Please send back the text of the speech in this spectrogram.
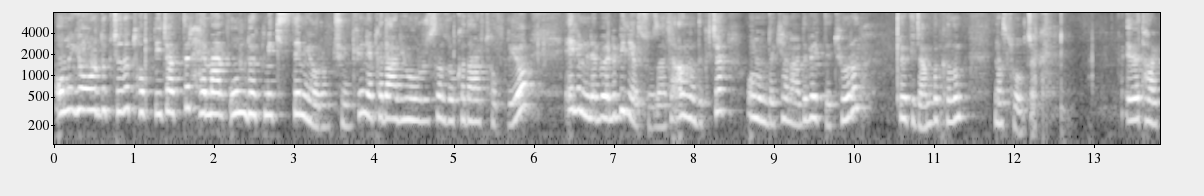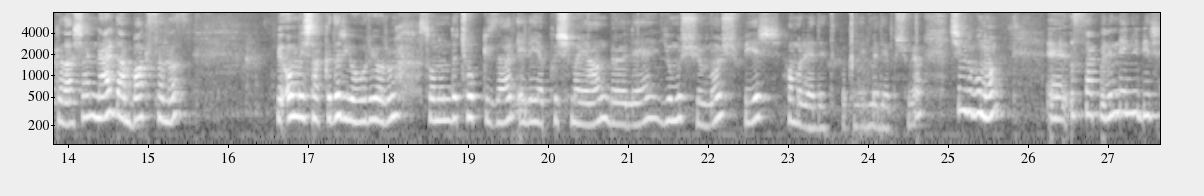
Onu yoğurdukça da toplayacaktır. Hemen un dökmek istemiyorum çünkü. Ne kadar yoğurursanız o kadar topluyor. Elimle böyle biliyorsunuz zaten anladıkça onu da kenarda bekletiyorum. Dökeceğim bakalım nasıl olacak. Evet arkadaşlar nereden baksanız bir 15 dakikadır yoğuruyorum. Sonunda çok güzel, ele yapışmayan böyle yumuş yumuş bir hamur elde ettik. Bakın elime de yapışmıyor. Şimdi bunu e, ıslak böyle nemli bir,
